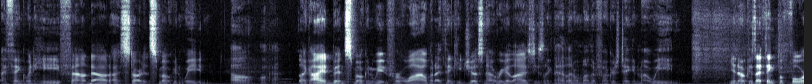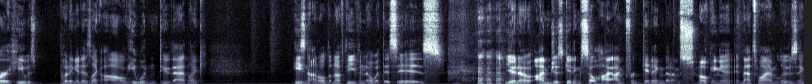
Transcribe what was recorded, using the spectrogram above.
I think when he found out I started smoking weed. Oh, okay. Like I had been smoking weed for a while, but I think he just now realized he's like that little motherfucker's taking my weed. You know, because I think before he was putting it as like, oh, he wouldn't do that. Like he's not old enough to even know what this is. you know, I'm just getting so high, I'm forgetting that I'm smoking it, and that's why I'm losing.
